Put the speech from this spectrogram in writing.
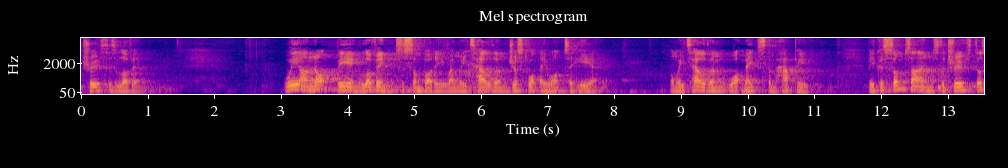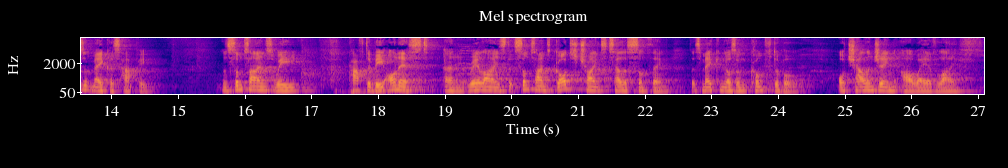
Truth is loving. We are not being loving to somebody when we tell them just what they want to hear, when we tell them what makes them happy, because sometimes the truth doesn't make us happy. And sometimes we have to be honest and realize that sometimes God's trying to tell us something that's making us uncomfortable or challenging our way of life.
